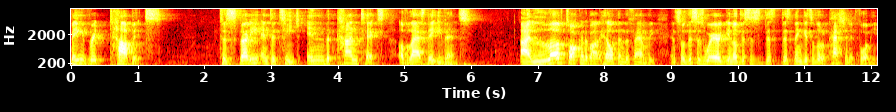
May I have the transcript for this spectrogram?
favorite topics to study and to teach in the context of last day events. I love talking about health and the family. And so this is where, you know, this is this this thing gets a little passionate for me.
